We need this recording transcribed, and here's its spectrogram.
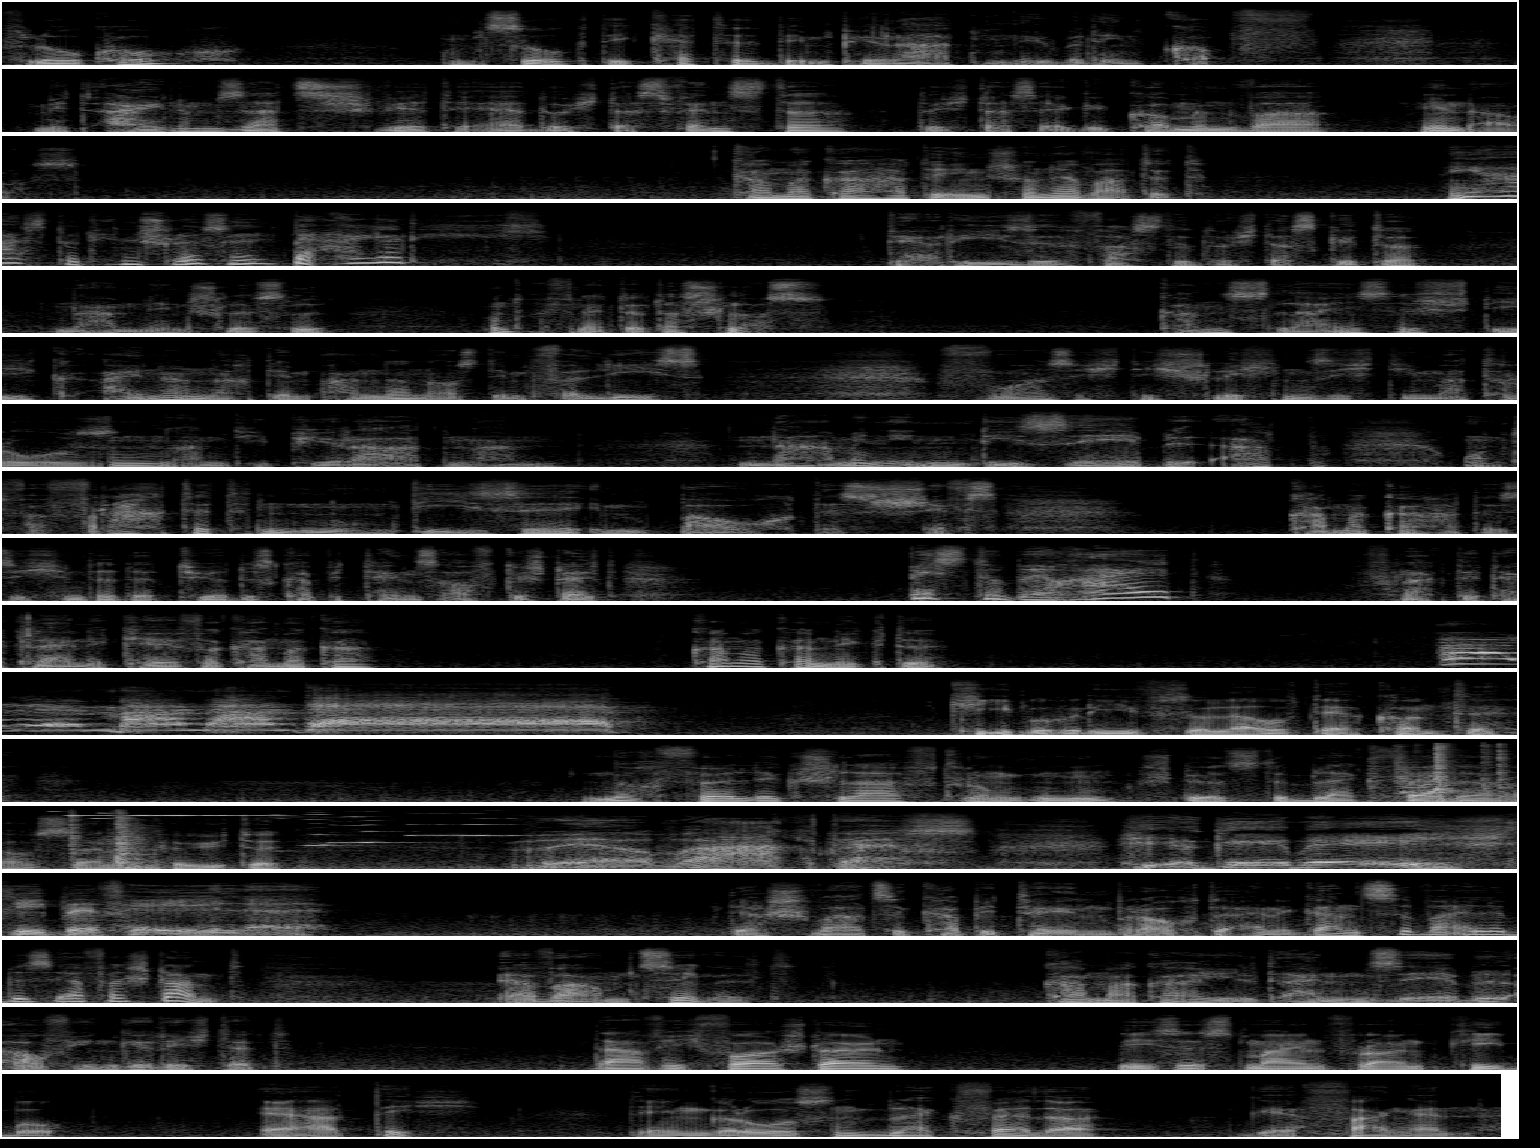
flog hoch und zog die Kette dem Piraten über den Kopf. Mit einem Satz schwirrte er durch das Fenster, durch das er gekommen war, hinaus. Kamaka hatte ihn schon erwartet. Hier hast du den Schlüssel, beeil dich. Der Riese fasste durch das Gitter, nahm den Schlüssel und öffnete das Schloss. Ganz leise stieg einer nach dem anderen aus dem Verlies. Vorsichtig schlichen sich die Matrosen an die Piraten an, nahmen ihnen die Säbel ab und verfrachteten nun diese im Bauch des Schiffs. Kamaka hatte sich hinter der Tür des Kapitäns aufgestellt. Bist du bereit? fragte der kleine Käfer Kamaka. Kamaka nickte. Alle Mann an Deck! Kibo rief so laut er konnte. Noch völlig schlaftrunken stürzte Blackfeather aus seiner Kajüte. Wer wagt es? Hier gebe ich die Befehle. Der schwarze Kapitän brauchte eine ganze Weile, bis er verstand. Er war umzingelt. Kamaka hielt einen Säbel auf ihn gerichtet. Darf ich vorstellen? Dies ist mein Freund Kibo. Er hat dich, den großen Blackfeather, gefangen.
